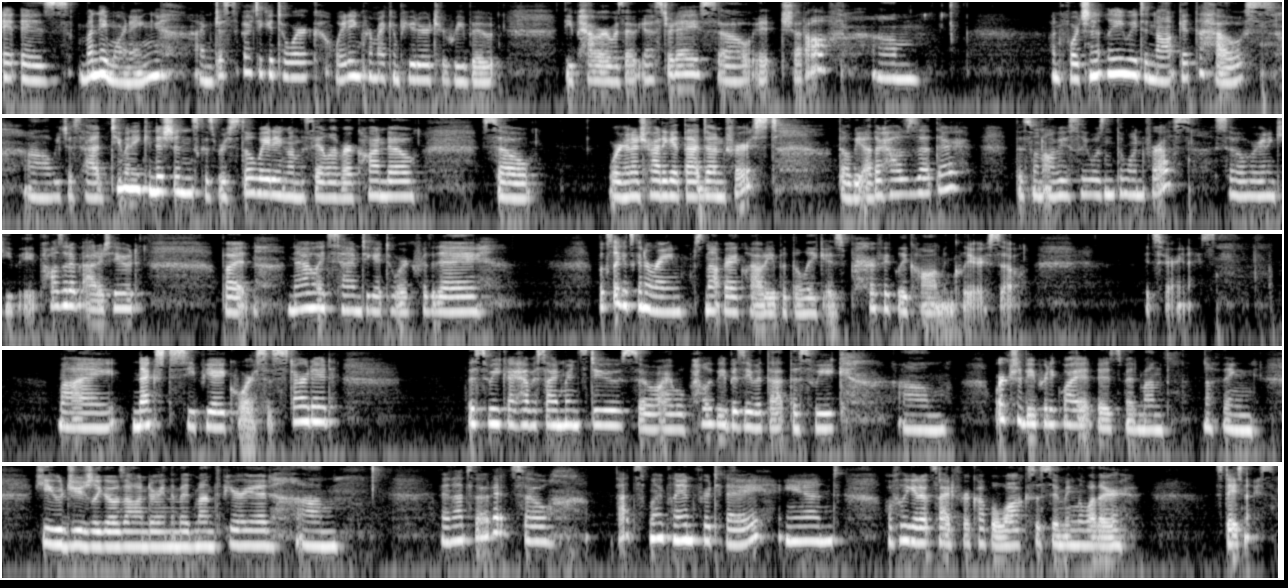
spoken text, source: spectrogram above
It is Monday morning. I'm just about to get to work, waiting for my computer to reboot. The power was out yesterday, so it shut off. Um, unfortunately, we did not get the house. Uh, we just had too many conditions because we're still waiting on the sale of our condo. So we're gonna try to get that done first. There'll be other houses out there. This one obviously wasn't the one for us, so we're gonna keep a positive attitude. But now it's time to get to work for the day. Looks like it's gonna rain. It's not very cloudy, but the lake is perfectly calm and clear, so it's very nice. My next CPA course has started. This week I have assignments due, so I will probably be busy with that this week. Um, work should be pretty quiet. It's mid-month, nothing huge usually goes on during the mid-month period. Um, and that's about it. So that's my plan for today and hopefully get outside for a couple walks, assuming the weather stays nice.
